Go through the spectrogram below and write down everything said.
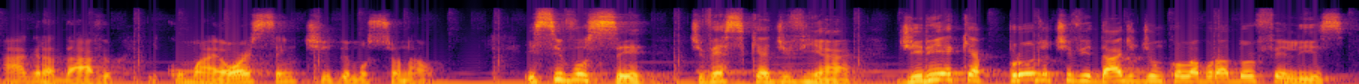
agradável e com maior sentido emocional. E se você tivesse que adivinhar, diria que a produtividade de um colaborador feliz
